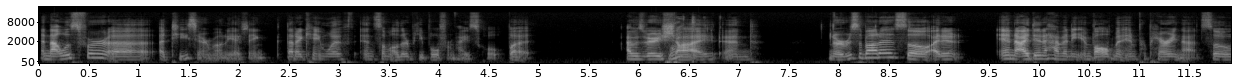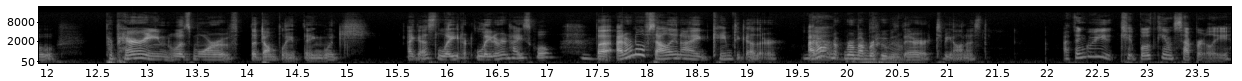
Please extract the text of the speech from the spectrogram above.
And that was for a, a tea ceremony, I think, that I came with and some other people from high school. But I was very What? shy and nervous about it. So I didn't, and I didn't have any involvement in preparing that. So preparing was more of the dumpling thing, which I guess later later in high school. Mhm. But I don't know if Sally and I came together. I don't remember who was there, to be honest. I think we both came separately.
